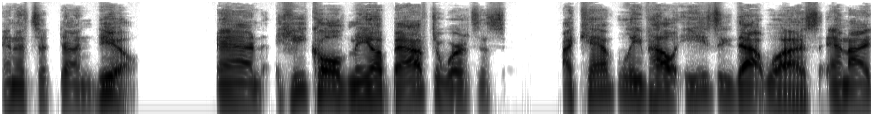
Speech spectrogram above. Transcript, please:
and it's a done deal. And he called me up afterwards and said, I can't believe how easy that was. And I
